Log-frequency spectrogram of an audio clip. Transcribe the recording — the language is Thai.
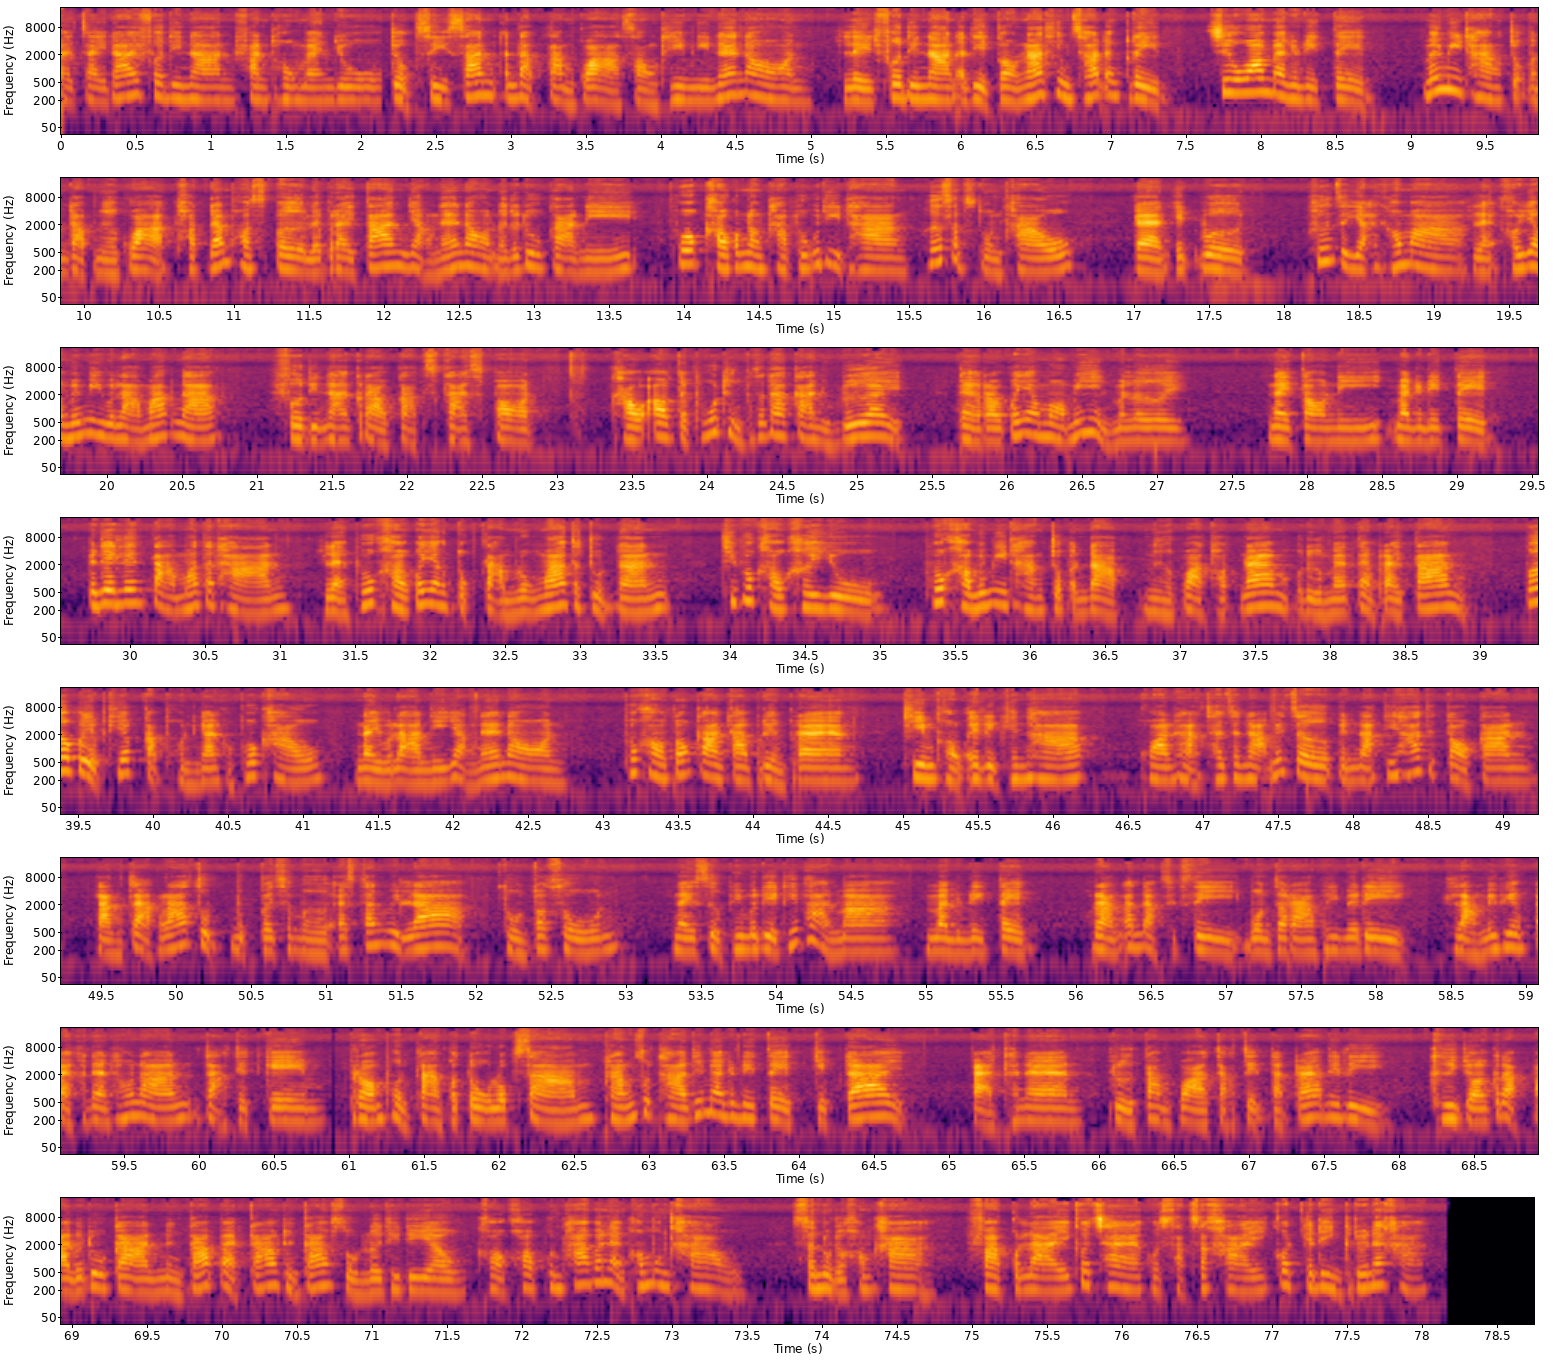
ายใจได้เฟอร์ดินานด์ฟันธงแมนยู จบซีซั่นอันดับต่ำกว่า 2 ทีมนี้แน่นอนเลดเฟอร์ดินานด์อดีตกองหน้าทีมชาติอังกฤษ ชื่อว่าแมนยู i นเต็ดไม่มีทางจบอันดับเหนือกว่าท็อตแนมฮอสเปอร์และไบรตันอย่างแน่นอนในฤดูกาลนี้ พวกเขากำลังทำทุกวิถีทางเพื่อสนับสนุนเขาแดนเอ็ดเวิร์ดเพิ่งจะย้ายเข้ามา และเขายังไม่มีเวลามากนักเฟอร์ดินานด์กล่าวกับ Sky Sport เขาเอาแต่พูดถึงพัฒนาการอยู่เรื่อย แต่เราก็ยังมองไม่เห็นมันเลย ในตอนนี้แมนยู i นเต็ด ไม่ได้เล่นตามมาตรฐาน และพวกเขาก็ยังตกต่ำลงมากจากจุดนั้น ที่พวกเขาเคยอยู่ พวกเขาไม่มีทางจบอันดับ เหนือกว่าท็อตแนมหรือแม้แต่ไบรตันเมื่อเปรียบเทียบกับผลงานของพวกเขาในเวลานี้อย่างแน่นอน พวกเขาต้องการการเปลี่ยนแปลง ทีมของเอริกเคนฮาร์กควานหาชัยชนะไม่เจอเป็นนัดที่ 5 ติดต่อกัน หลังจากล่าสุดบุกไปเสมอแอสตันวิลล่า0ต่อ0ในศึกพรีเมียร์ลีกที่ผ่านมา แมนยูไนเต็ดรั้งอันดับ 14 บนตารางพรีเมียร์ลีก หลังไม่เพียง 8 คะแนนเท่านั้นจาก 7 เกม พร้อมผลต่างประตูลบ 3 ครั้งสุดท้ายที่แมนยูไนเต็ดเก็บได้ 8 คะแนน หรือต่ำกว่าจาก 7 นัดแรกในลีก คือย้อนกลับไปฤดูกาล 1989-90 เลยทีเดียว ขอขอบคุณภาพและแหล่งข้อมูลข่าว สนุกดอคอมค่ะ ฝากกดไลค์ กดแชร์ กด Subscribe กดกระดิ่งกันด้วยนะคะ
